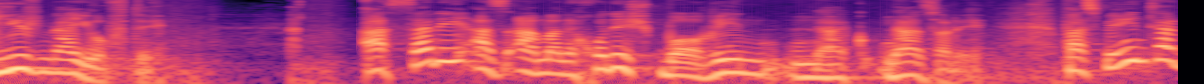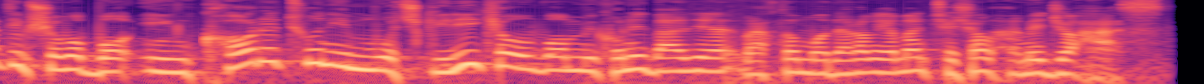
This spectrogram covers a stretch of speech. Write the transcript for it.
گیر نیفته. اثری از عمل خودش باقی نذاره. پس به این ترتیب شما با این کارتون این مچگیری که عنوان می‌کنید بعضی وقتا مادرها میگن من چشام همه جا هست.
